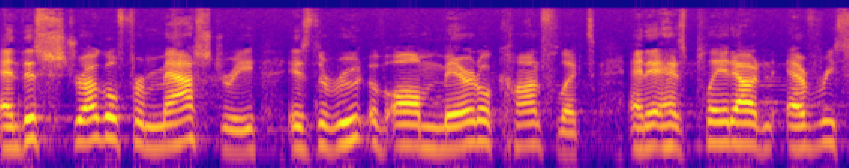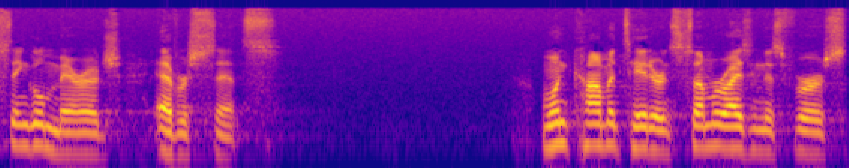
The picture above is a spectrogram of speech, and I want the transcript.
And this struggle for mastery is the root of all marital conflict, and it has played out in every single marriage ever since. One commentator, in summarizing this verse,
